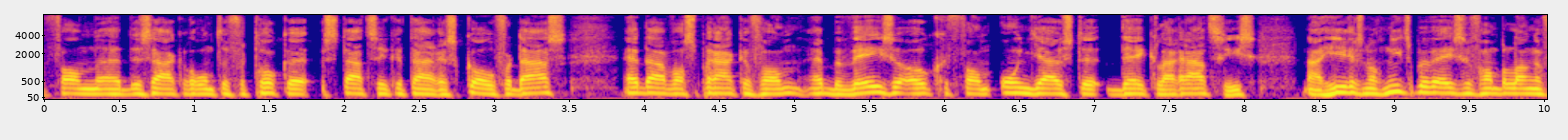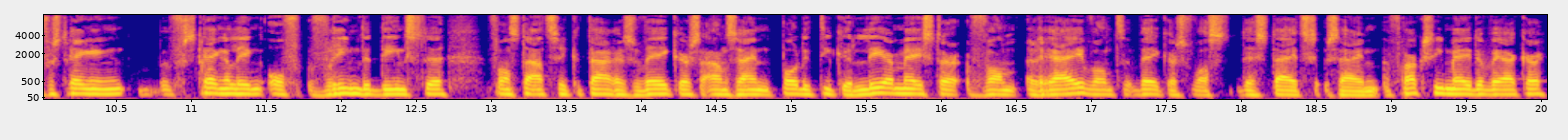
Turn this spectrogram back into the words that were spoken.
van de zaak rond de vertrokken staatssecretaris Co Verdaas. En daar was sprake van, bewezen ook van onjuiste declaraties. Nou, hier is nog niets bewezen van belangenverstrengeling of vriendendiensten van staatssecretaris Wekers aan zijn politieke leermeester Van Rij. Want Wekers was destijds zijn fractiemedewerker.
